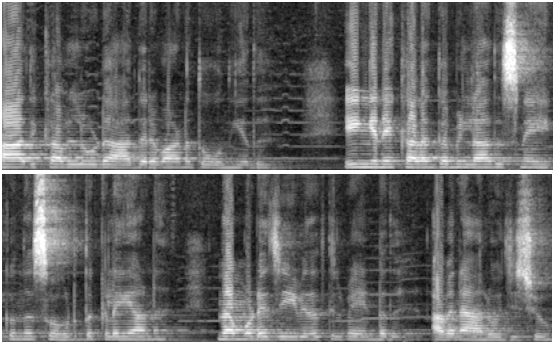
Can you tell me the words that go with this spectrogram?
ആദിക്ക് അവളോട് ആദരവാണ് തോന്നിയത്. ഇങ്ങനെ കളങ്കമില്ലാതെ സ്നേഹിക്കുന്ന സുഹൃത്തുക്കളെയാണ് നമ്മുടെ ജീവിതത്തിൽ വേണ്ടത് അവൻ ആലോചിച്ചു.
